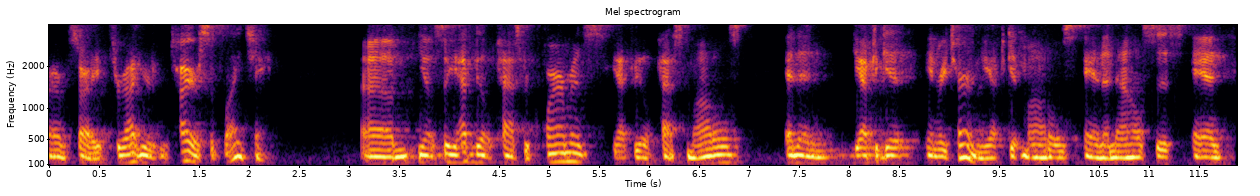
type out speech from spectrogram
or, sorry throughout your entire supply chain. Um, you know, so you have to be able to pass requirements, you have to be able to pass models, and then you have to get in return, you have to get models and analysis and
